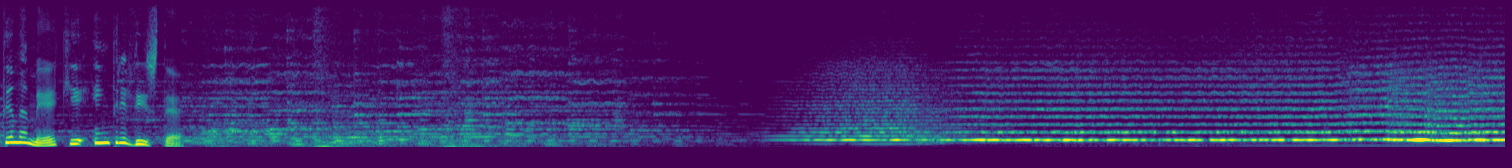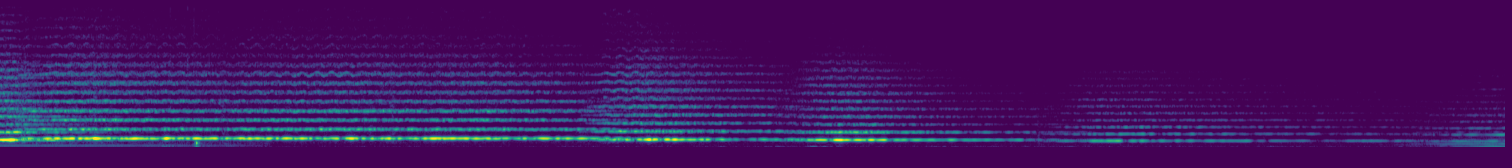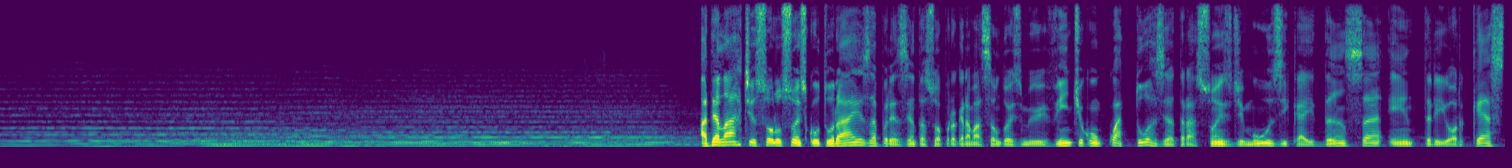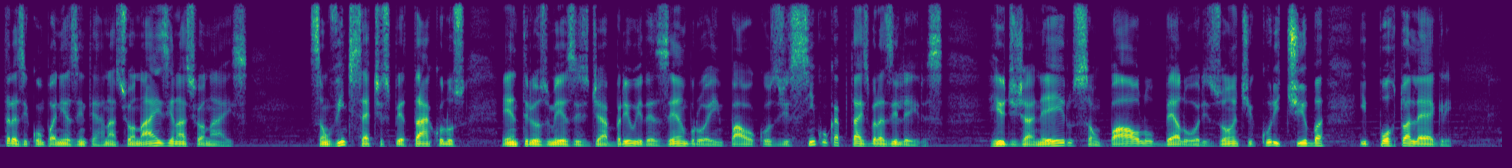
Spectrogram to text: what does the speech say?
Antena MEC Entrevista. Adelarte Soluções Culturais apresenta sua programação 2020 com 14 atrações de música e dança entre orquestras e companhias internacionais e nacionais. São 27 espetáculos entre os meses de abril e dezembro em palcos de cinco capitais brasileiras: Rio de Janeiro, São Paulo, Belo Horizonte, Curitiba e Porto Alegre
